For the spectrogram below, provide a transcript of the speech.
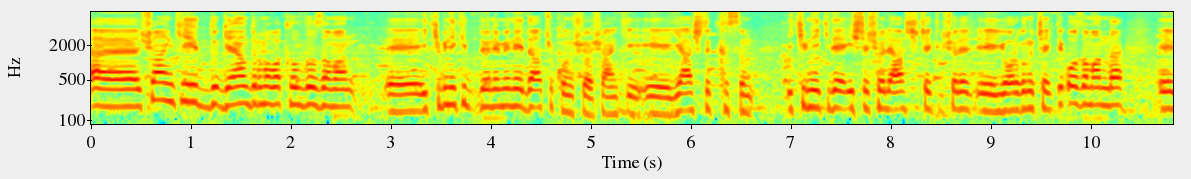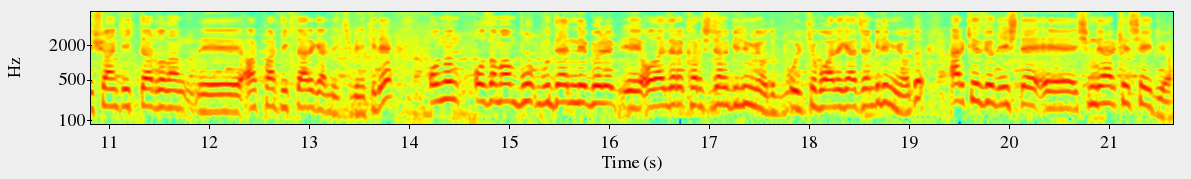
Ee, şu anki du- genel duruma bakıldığı zaman e, 2002 dönemini daha çok konuşuyor şu anki e, yaşlı kısım. 2002'de işte şöyle açlık çektik, şöyle e, yorgunluk çektik. O zaman da e, şu anki iktidarda olan e, AK Parti iktidara geldi 2002'de. Onun o zaman bu, bu denli böyle e, olaylara karışacağını bilinmiyordu. Bu ülke bu hale geleceğini bilinmiyordu. Herkes diyordu işte e, şimdi herkes şey diyor.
